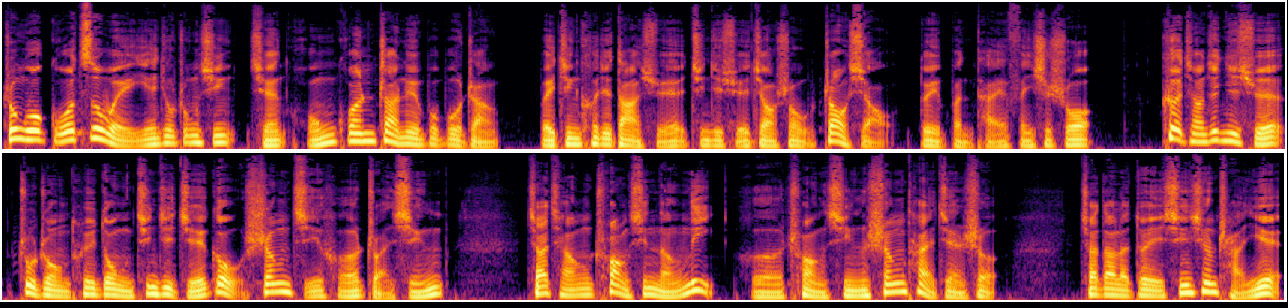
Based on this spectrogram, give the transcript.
中国国资委研究中心前宏观战略部部长。北京科技大学经济学教授赵晓对本台分析说：“克强经济学注重推动经济结构升级和转型，加强创新能力和创新生态建设，加大了对新兴产业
